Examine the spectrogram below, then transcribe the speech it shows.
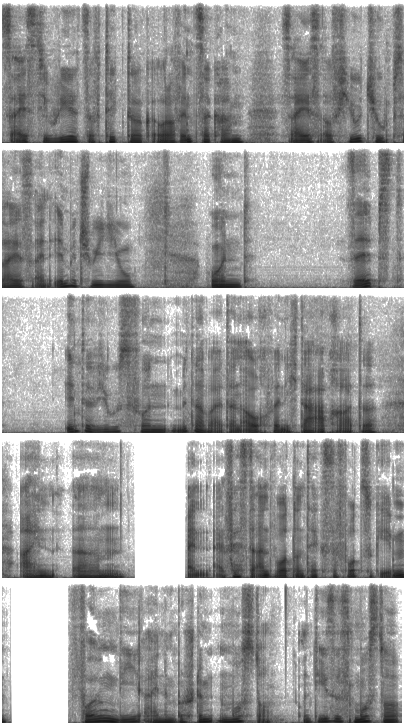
sei es die Reels auf TikTok oder auf Instagram, sei es auf YouTube, sei es ein Image-Video und selbst Interviews von Mitarbeitern, auch wenn ich da abrate, ein, ähm, ein, ein feste Antworten und Texte vorzugeben, folgen die einem bestimmten Muster. Und dieses Muster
